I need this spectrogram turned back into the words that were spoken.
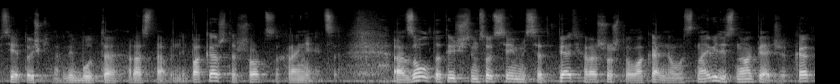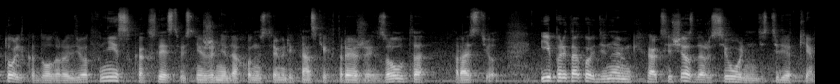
все точки над будут э, расставлены. Пока что шорт сохраняется. Золото 1775, хорошо, что локально восстановились, но опять же, как только доллар идет вниз, как следствие снижения доходности американских трежей, золото растет. И при такой динамике, как сейчас, даже сегодня десятилетки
